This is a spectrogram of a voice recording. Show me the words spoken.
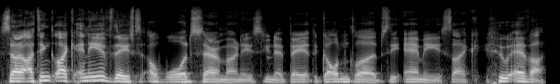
So I think like any of these award ceremonies, you know, be it the Golden Globes, the Emmys, like whoever,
